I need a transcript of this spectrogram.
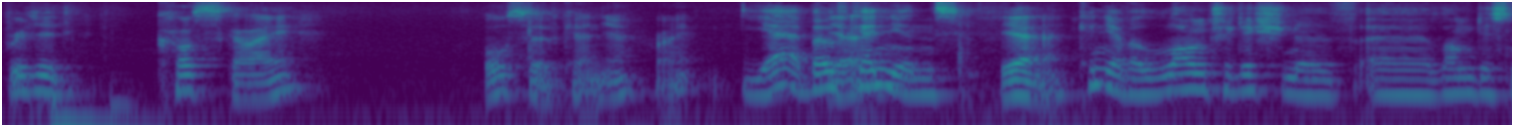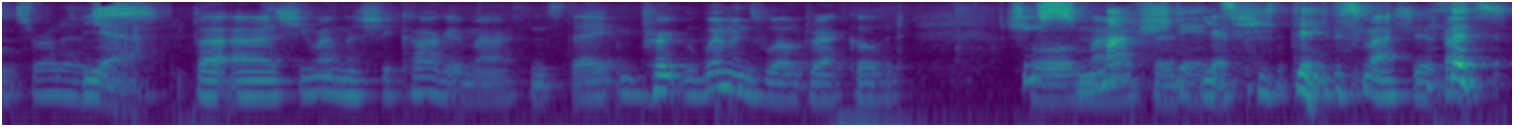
Brigid Kosgei, also of Kenya, right? Yeah, both Yeah. Kenyans. Yeah. Kenya have a long tradition of uh, long distance runners. Yeah. But uh, she ran the Chicago Marathon today and broke the women's world record. She smashed marathon. it. Yeah, she did smash it. That's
